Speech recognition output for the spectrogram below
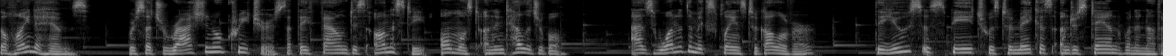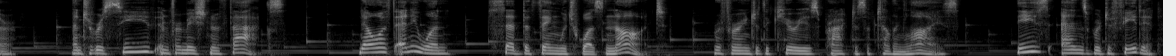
The Houyhnhnms were such rational creatures that they found dishonesty almost unintelligible As one of them explains to Gulliver, the use of speech was to make us understand one another and to receive information of facts. Now, if anyone said the thing which was not, referring to the curious practice of telling lies, these ends were defeated.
